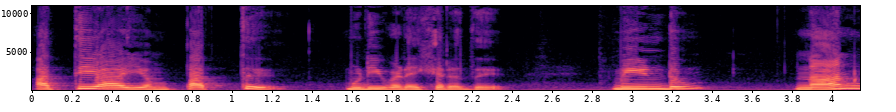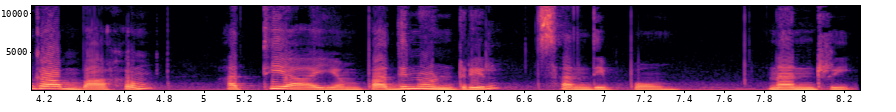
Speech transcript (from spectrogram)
அத்தியாயம் பத்து முடிவடைகிறது. மீண்டும் நான்காம் பாகம் அத்தியாயம் பதினொன்றில் சந்திப்போம். நன்றி.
